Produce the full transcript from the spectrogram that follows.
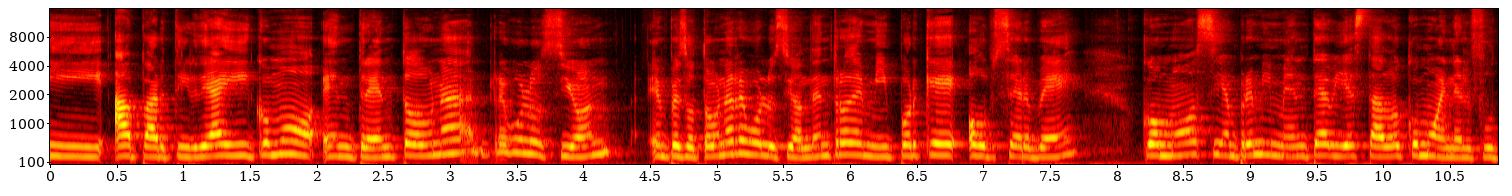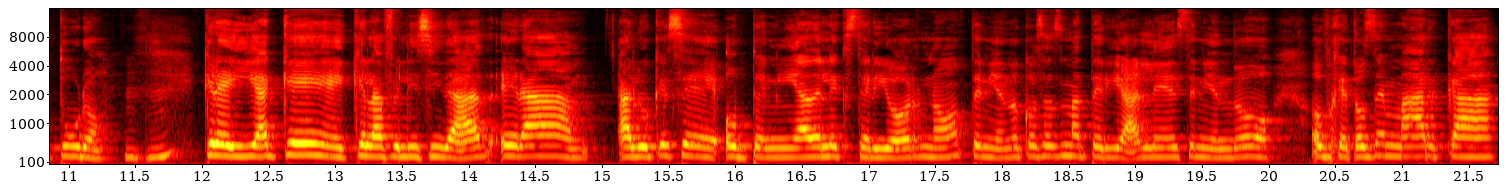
Y a partir de ahí como entré en toda una revolución, empezó toda una revolución dentro de mí porque observé cómo siempre mi mente había estado como en el futuro. Creía que, que, la felicidad era algo que se obtenía del exterior, ¿no? Teniendo cosas materiales, teniendo objetos de marca,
